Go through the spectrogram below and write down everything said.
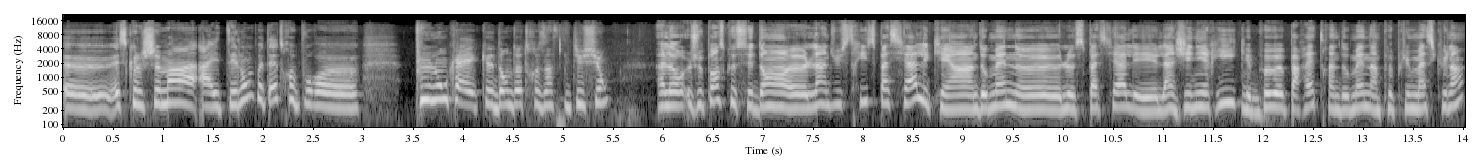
Est-ce que le chemin a été long peut-être pour plus long que dans d'autres institutions? Alors, je pense que c'est dans euh, l'industrie spatiale, qui est un domaine, euh, le spatial et l'ingénierie, qui mm. peut paraître un domaine un peu plus masculin,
